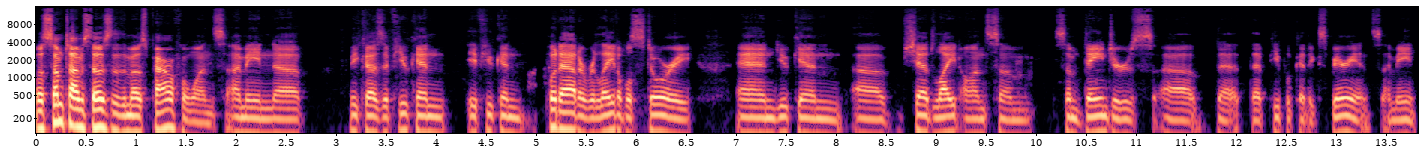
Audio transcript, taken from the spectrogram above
Well, sometimes those are the most powerful ones. I mean, uh, because if you can if you can put out a relatable story and you can uh, shed light on some some dangers uh, that that people could experience. I mean,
